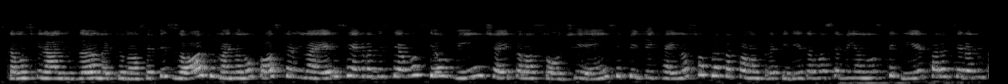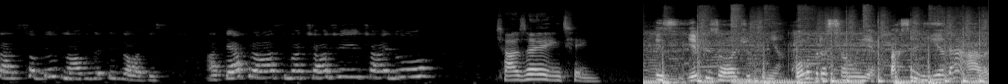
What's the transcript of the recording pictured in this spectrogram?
Estamos finalizando aqui o nosso episódio, mas eu não posso terminar ele sem agradecer a você, ouvinte, aí pela sua audiência e pedir que aí na sua plataforma preferida você venha nos seguir para ser avisado sobre os novos episódios. Até a próxima. Tchau. Tchau, Edu. Tchau, gente. Esse episódio tem a colaboração e a parceria da Ala.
